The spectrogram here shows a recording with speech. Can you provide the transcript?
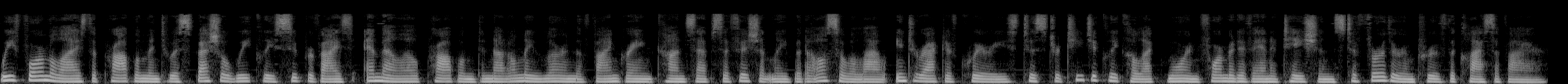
we formalize the problem into a special weakly supervised MLL problem to not only learn the fine grained concepts efficiently but also allow interactive queries to strategically collect more informative annotations to further improve the classifier.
